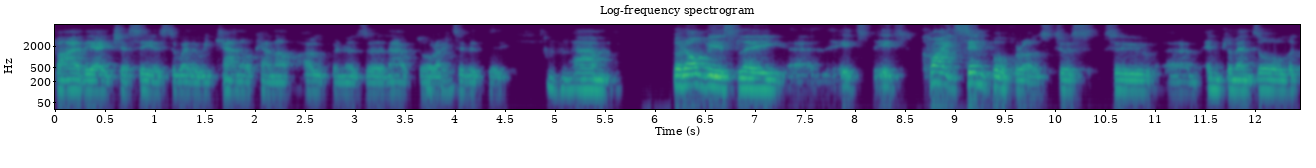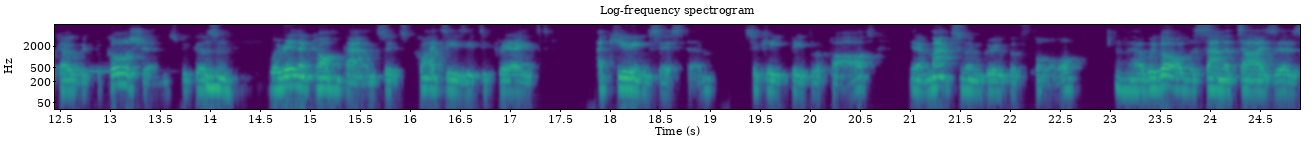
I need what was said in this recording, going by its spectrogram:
via the HSE as to whether we can or cannot open as an outdoor activity. Mm-hmm. Um, but obviously, uh, it's it's quite simple for us to to um, implement all the COVID precautions because. We're in a compound, so it's quite easy to create a queuing system to keep people apart. You know, maximum group of 4 mm-hmm. uh, we've got all the sanitizers.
